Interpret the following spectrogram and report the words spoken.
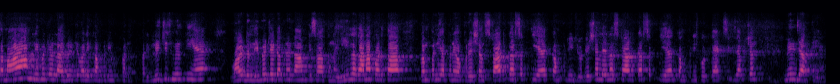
तमाम लिमिटेड लाइबिलिटी वाली कंपनी पर प्रिविलेजेस मिलती हैं। वर्ल्ड लिमिटेड अपने नाम के साथ नहीं लगाना पड़ता। कंपनी अपने ऑपरेशन स्टार्ट कर सकती है। कंपनी डोनेशन लेना स्टार्ट कर सकती है। कंपनी को टैक्स एग्जामेशन मिल जाती है।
